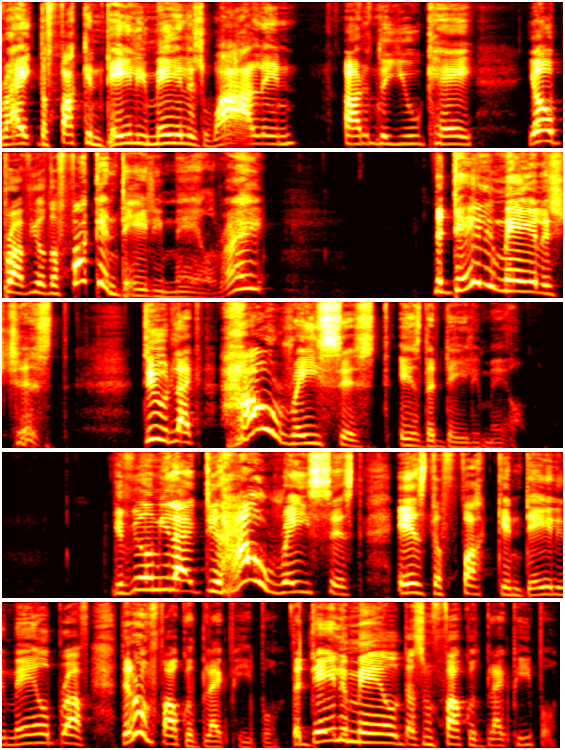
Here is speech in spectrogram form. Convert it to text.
right? The fucking Daily Mail is wilding out in the UK. Yo, bruv, yo, the fucking Daily Mail, right? The Daily Mail is just, dude, like, how racist is the Daily Mail? You feel me? Like, dude, how racist is the fucking Daily Mail, bruv? They don't fuck with black people. The Daily Mail doesn't fuck with black people.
